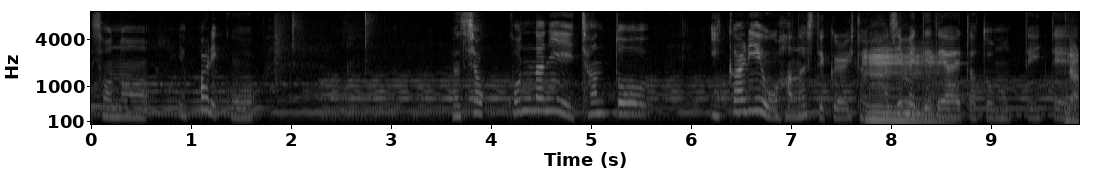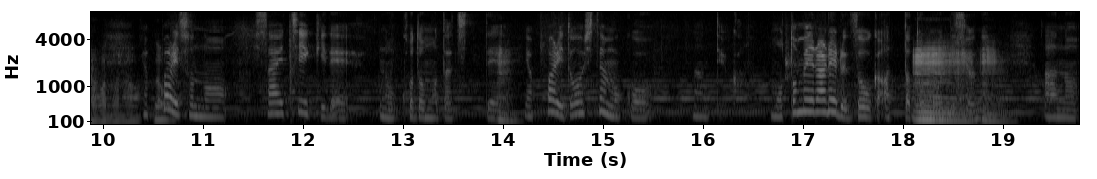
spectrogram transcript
そのやっぱりこう私はこんなにちゃんと怒りを話してくれる人に初めて出会えたと思っていてやなるほどなるほど。っぱりその被災地域での子どもたちって、うんやっぱりどうしてもこうなんていうかな求められる像があったと思うんですよね。あの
